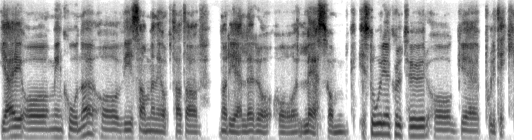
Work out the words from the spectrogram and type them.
jeg og min kone og vi sammen er opptatt av når det gjelder å, å lese om historie, kultur og eh, politikk.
